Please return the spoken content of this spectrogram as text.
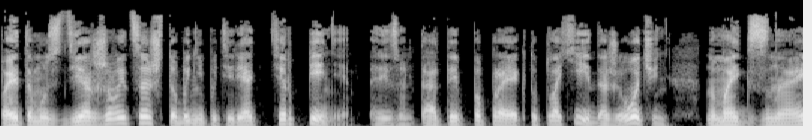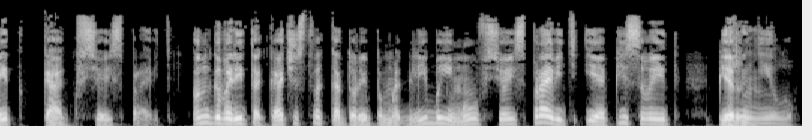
поэтому сдерживается, чтобы не потерять терпение. Результаты по проекту плохие, даже очень, но Майк знает, как все исправить. Он говорит о качествах, которые помогли бы ему все исправить, и описывает Пернилу.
